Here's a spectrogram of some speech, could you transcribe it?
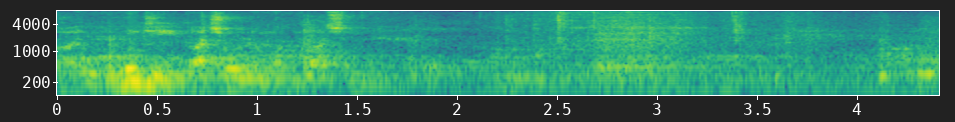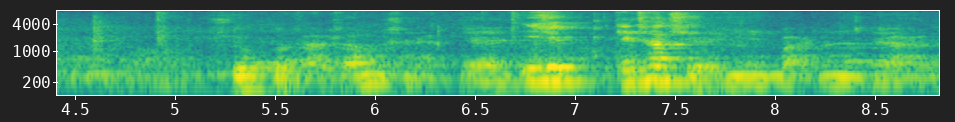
아, 묵은지 같이 올리면 또 맛있네. 수육도 잘 삶으시네. 예. 이 집 괜찮지? 음, 맛있는데.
